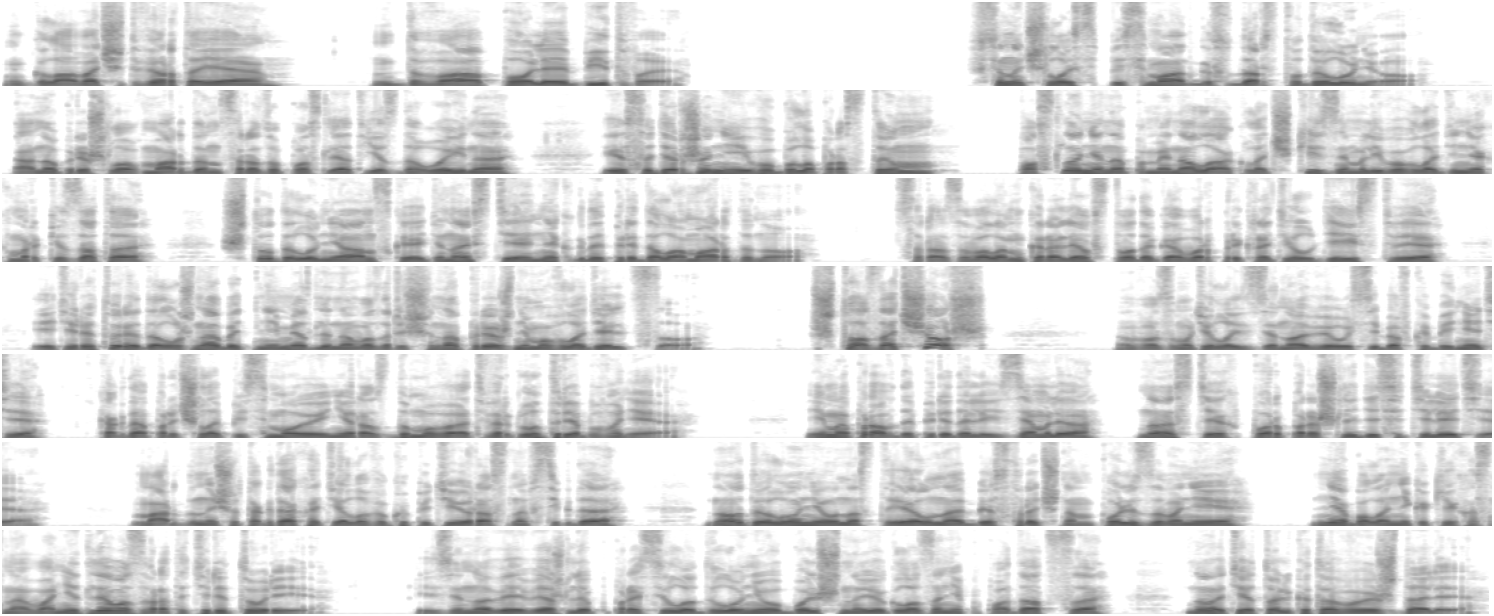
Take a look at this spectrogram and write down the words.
Глава 4. Два поля битвы. Все началось с письма от государства Делунио. Оно пришло в Марден сразу после отъезда Уэйна, и содержание его было простым. Послание напоминало о клочке земли во владениях Маркизата, что Делунианская династия некогда передала Мардену. С развалом королевства договор прекратил действие, и территория должна быть немедленно возвращена прежнему владельцу. «Что за чушь?» Возмутилась Зиновия у себя в кабинете, когда прочла письмо и, не раздумывая, отвергла требования. И правда передали землю, но с тех пор прошли десятилетия. Марден еще тогда хотела выкупить ее раз навсегда, но Делунио настоял на бессрочном пользовании, не было никаких оснований для возврата территории. И Зиновия вежливо попросила Делунио больше на ее глаза не попадаться, но те только того и ждали.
